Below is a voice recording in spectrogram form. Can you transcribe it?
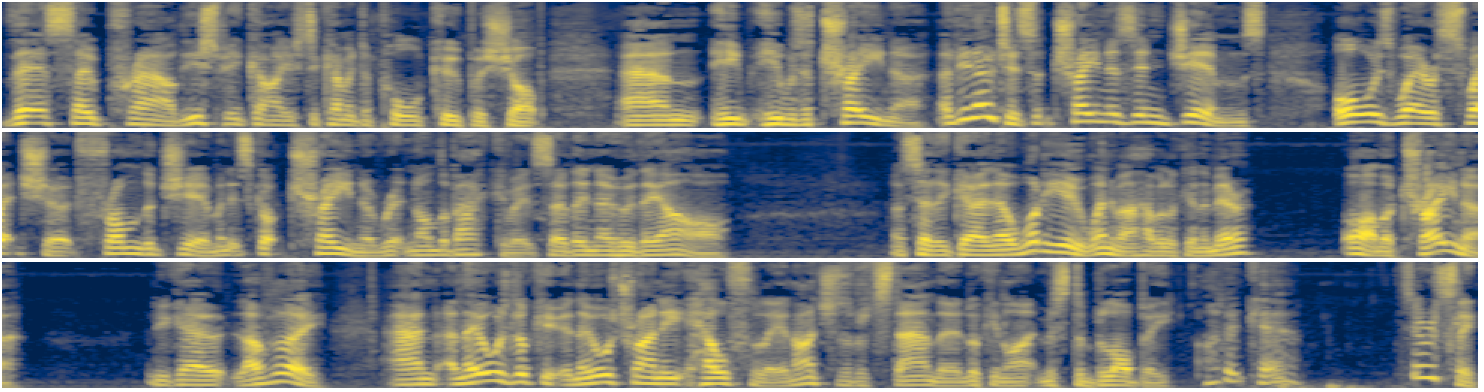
they're so proud. There used to be a guy who used to come into Paul Cooper's shop, and he, he was a trainer. Have you noticed that trainers in gyms always wear a sweatshirt from the gym, and it's got trainer written on the back of it, so they know who they are? And so they go, now, what are you? When am I have a look in the mirror? Oh, I'm a trainer. And you go, lovely. And, and they always look at you, and they always try and eat healthily, and I just sort of stand there looking like Mr. Blobby. I don't care. Seriously,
